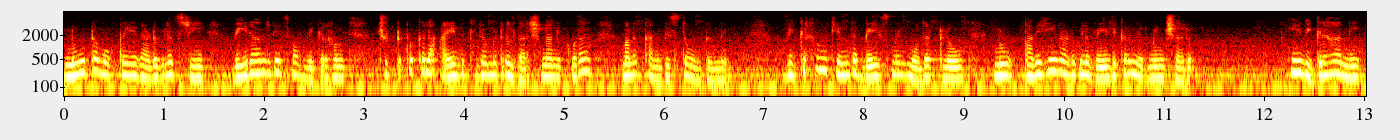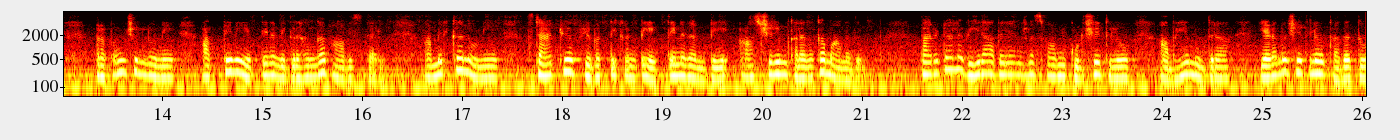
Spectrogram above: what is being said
నూట ముప్పై ఐదు అడుగుల శ్రీ వీరాంజనేయ స్వామి విగ్రహం చుట్టుపక్కల ఐదు కిలోమీటర్ల దర్శనానికి కూడా మనకు కనిపిస్తూ ఉంటుంది. విగ్రహం కింద బేస్మెంట్ మొదట్లో ను పదిహేను అడుగుల వేదికను నిర్మించారు. ఈ విగ్రహాన్ని ప్రపంచంలోనే అత్తైన ఎత్తైన విగ్రహంగా భావిస్తారు. అమెరికాలోని స్టాట్యూ ఆఫ్ లిబర్టీ కంటే ఎత్తైనదంటే ఆశ్చర్యం కలగక మానదు. పరిటాల వీర అభయాంజన స్వామి కుడి చేతిలో అభయముద్ర ఎడమ చేతిలో కథతో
